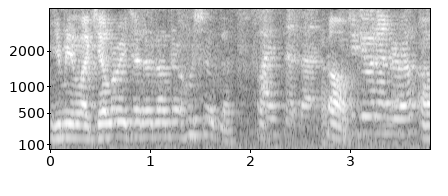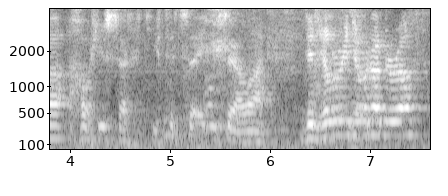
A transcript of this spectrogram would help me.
You mean like Hillary did it under, who said that? I said that. Oh. Would you do it under oath? Uh, oh, you said it, you did say, it. you say a lot. Did Hillary do it under oath?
